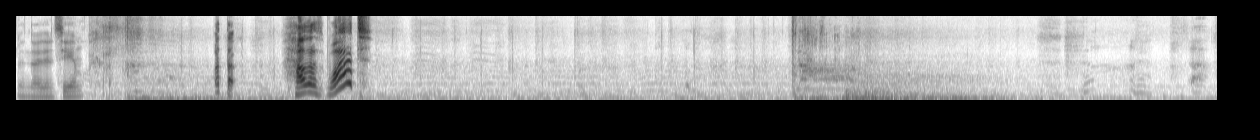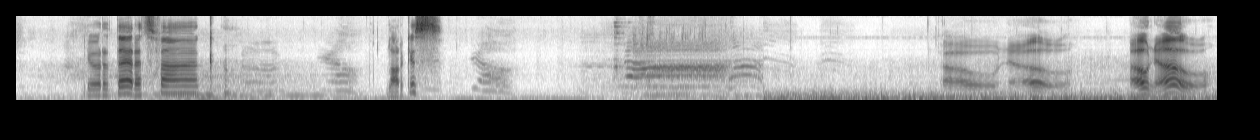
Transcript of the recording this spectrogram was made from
And I didn't see him. What the? How does... What? You're dead as fuck. Larkus? Oh no. Oh no!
